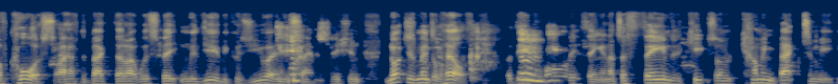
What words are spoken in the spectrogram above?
Of course, I have to back that up with speaking with you because you are in the same position, not just mental health, but the mm. equality thing. And that's a theme that keeps on coming back to me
